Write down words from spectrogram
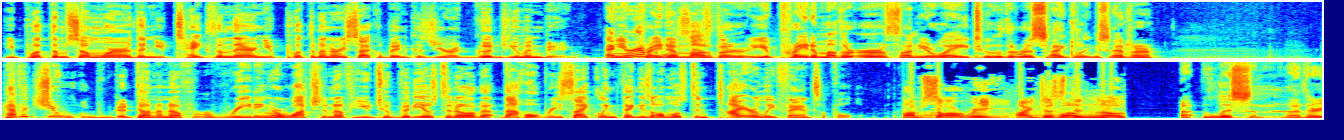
you put them somewhere, then you take them there and you put them in a recycle bin because you're a good human being. And you pray to mother, you pray to Mother Earth on your way to the recycling center. Haven't you done enough reading or watched enough YouTube videos to know that the whole recycling thing is almost entirely fanciful? I'm sorry. I just well, didn't know. Uh, listen, whether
